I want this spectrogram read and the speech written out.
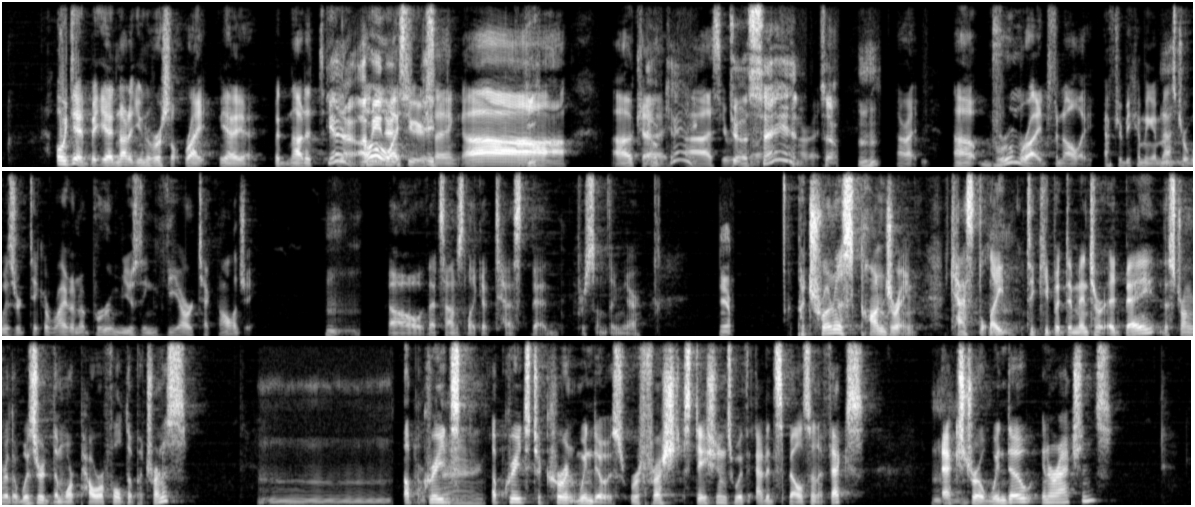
Oh, we did, but yeah, not at Universal, right? Yeah, yeah, but not at. Yeah, I oh, I see what you're it- saying. Ah, okay. Okay. I see. Just saying. All right. So, mhm. All right. Uh, broom ride finale. After becoming a master Hmm. wizard, take a ride on a broom using VR technology. Mhm. Oh, that sounds like a test bed for something there. Yep. Patronus Conjuring. Cast light Hmm. to keep a Dementor at bay. The stronger the wizard, the more powerful the Patronus. Mm, Upgrades Okay. upgrades to current windows, refreshed stations with added spells and effects, extra window interactions,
